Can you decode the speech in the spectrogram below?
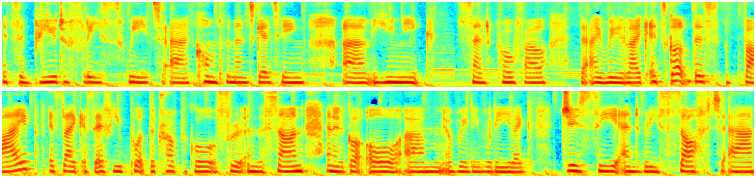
It's a beautifully sweet, uh, compliment getting, um, unique scent profile that I really like. It's got this vibe. It's like as if you put the tropical fruit in the sun and it got all um, really, really like juicy and really soft. Uh,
